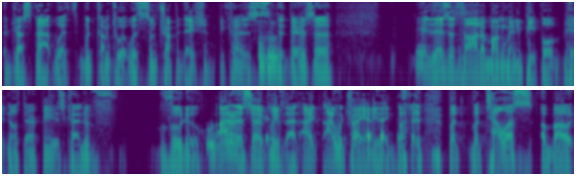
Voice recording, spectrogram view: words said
address that with would come to it with some trepidation because mm-hmm. th- there's a there's a thought among many people hypnotherapy is kind of voodoo. Mm-hmm. I don't necessarily believe that. I I would try anything, but but but tell us about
